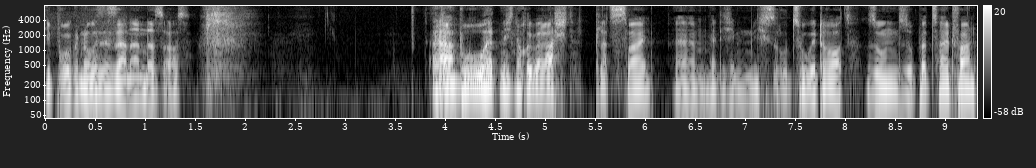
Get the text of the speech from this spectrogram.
Die Prognose sah anders aus. Ja. Aramburu hat mich noch überrascht. Platz zwei. Ähm, hätte ich ihm nicht so zugetraut. So ein super Zeitfahren.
